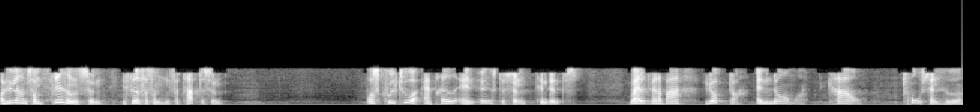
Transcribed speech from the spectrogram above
Og hylde ham som frihedens søn, i stedet for som den fortabte søn. Vores kultur er præget af en yngste søn tendens. Hvor alt, hvad der bare lugter af normer, krav, trosandheder,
